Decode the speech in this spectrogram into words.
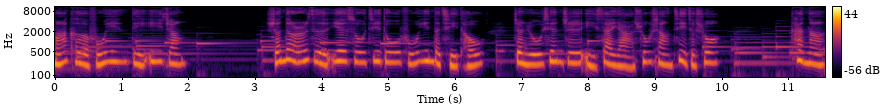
马可福音第一章，神的儿子耶稣基督福音的起头，正如先知以赛亚书上记着说：“看哪，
